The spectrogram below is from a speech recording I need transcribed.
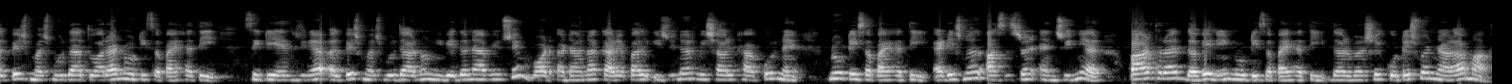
અલ્પેશ મજમુરદાર દ્વારા નોટિસ અપાઈ હતી. સિટી એન્જિનિયર અલ્પેશ મજમુરદારનું નિવેદન આવ્યું છે. વોર્ડ અઢારના કાર્યપાલ ઇજનેર વિશાલ ઠાકુરને નોટિસ અપાઈ હતી. એડિશનલ આસિસ્ટન્ટ એન્જિનિયર પાર્થરાજ દવેની નોટિસ અપાઈ હતી. દર વર્ષે કોટેશ્વર નાળામાં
